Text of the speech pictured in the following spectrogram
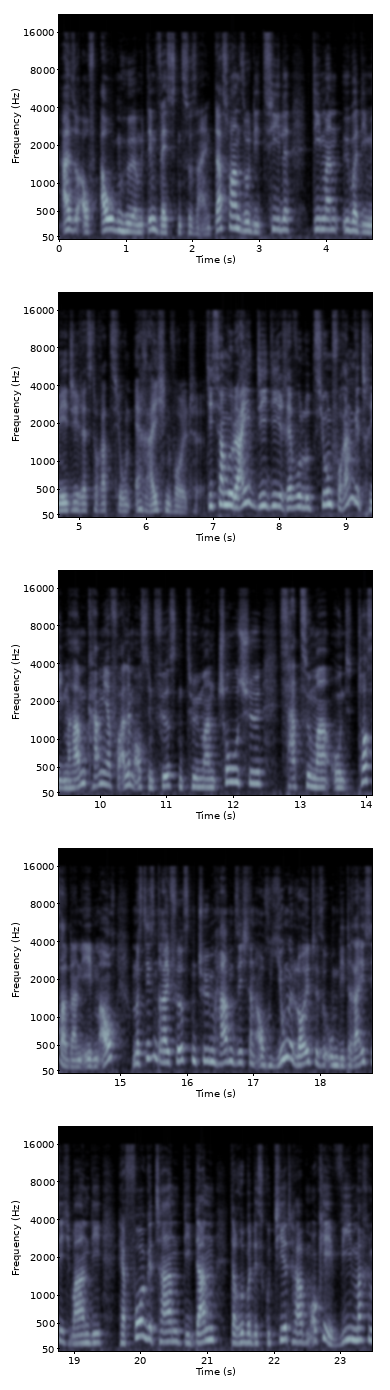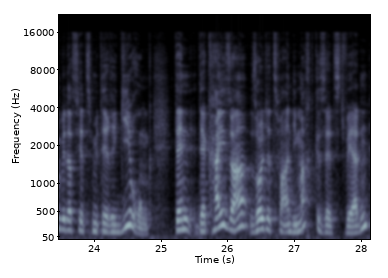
also auf Augenhöhe mit dem Westen zu sein. Das waren so die Ziele, die man über die Meiji-Restauration erreichen wollte. Die Samurai, die die Revolution vorangetrieben haben, kamen ja vor allem aus den Fürstentümern Choshu, Satsuma und Tossa dann eben auch. Und aus diesen drei Fürstentümen haben sich dann auch junge Leute, so um die 30 waren die, hervorgetan, die dann darüber diskutiert haben, okay, wie machen wir das jetzt mit der Regierung? Denn der Kaiser sollte zwar an die Macht gesetzt werden,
